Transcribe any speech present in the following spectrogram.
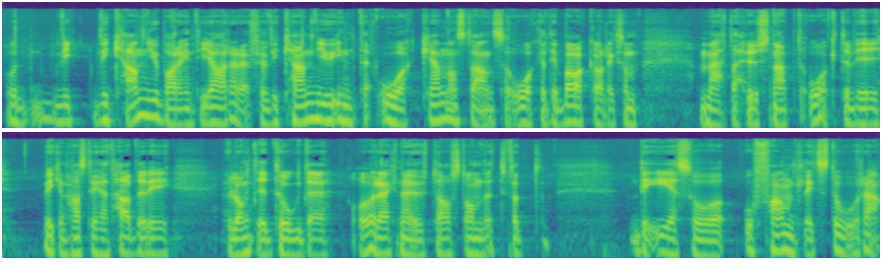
Och vi, vi kan ju bara inte göra det. För vi kan ju inte åka någonstans och åka tillbaka och liksom mäta hur snabbt åkte vi. Vilken hastighet hade vi? Hur lång tid tog det? Och räkna ut avståndet. För det är så ofantligt stora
